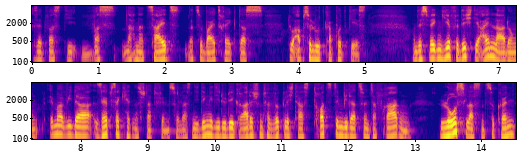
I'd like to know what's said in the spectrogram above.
ist etwas, die, was nach einer Zeit dazu beiträgt, dass du absolut kaputt gehst. Und deswegen hier für dich die Einladung, immer wieder Selbsterkenntnis stattfinden zu lassen, die Dinge, die du dir gerade schon verwirklicht hast, trotzdem wieder zu hinterfragen, loslassen zu können,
